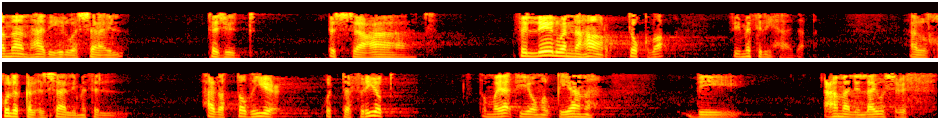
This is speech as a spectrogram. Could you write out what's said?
أمام هذه الوسائل تجد الساعات في الليل والنهار تقضى في مثل هذا. الخلق الإنسان لمثل هذا التضييع والتفريط؟ ثم يأتي يوم القيامة بعمل لا يسعف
